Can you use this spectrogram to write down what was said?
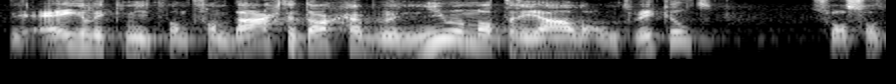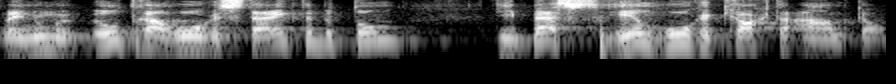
Nee, eigenlijk niet. Want vandaag de dag hebben we nieuwe materialen ontwikkeld, zoals wat wij noemen ultrahoge sterktebeton, die best heel hoge krachten aan kan.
